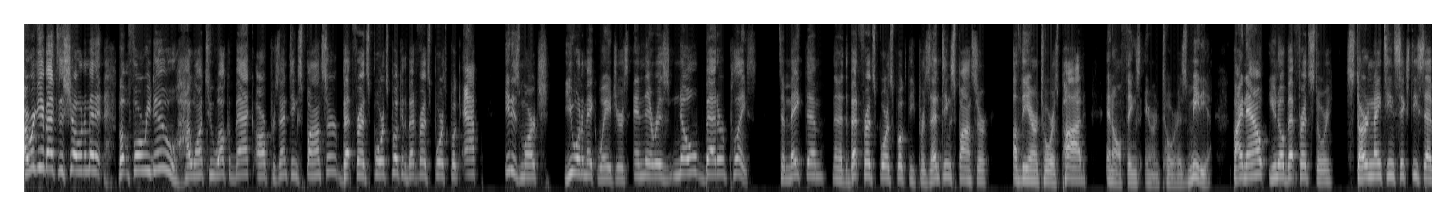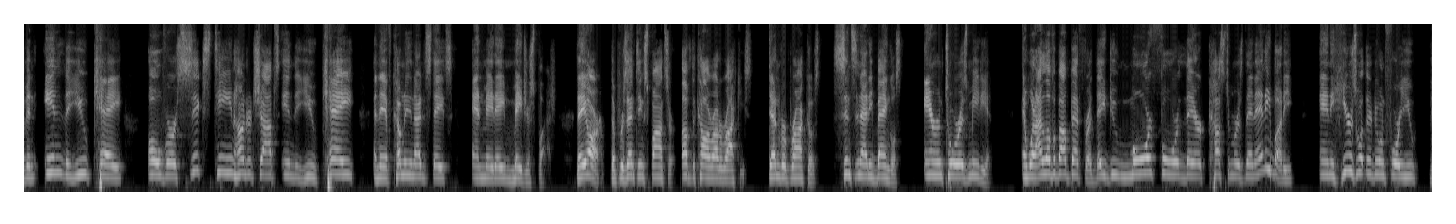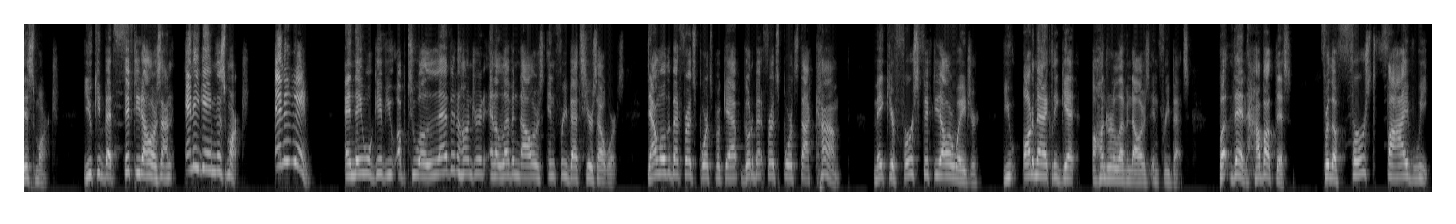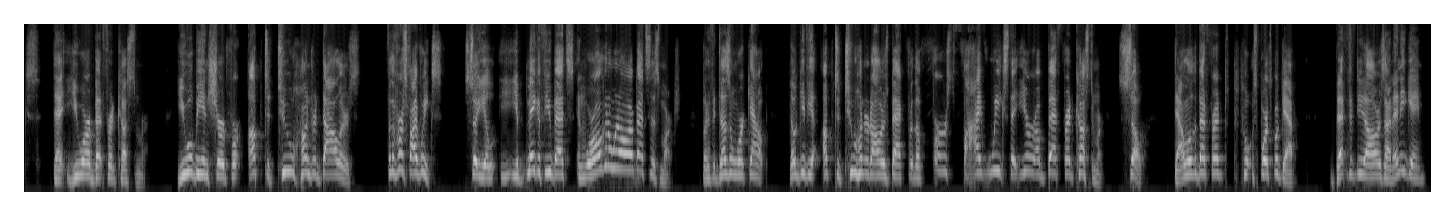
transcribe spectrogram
All right, we're getting back to the show in a minute. But before we do, I want to welcome back our presenting sponsor, Betfred Sportsbook and the Betfred Sportsbook app. It is March. You want to make wagers, and there is no better place to make them than at the Betfred Sportsbook, the presenting sponsor of the Aaron Torres pod and all things Aaron Torres media. By now, you know Betfred's story. Started in 1967 in the UK, over 1,600 shops in the UK, and they have come to the United States and made a major splash. They are the presenting sponsor of the Colorado Rockies, Denver Broncos, Cincinnati Bengals, Aaron Torres Media. And what I love about Betfred, they do more for their customers than anybody. And here's what they're doing for you this March. You can bet $50 on any game this March, any game, and they will give you up to $1,111 in free bets. Here's how it works download the Betfred Sportsbook app, go to betfredsports.com, make your first $50 wager. You automatically get $111 in free bets. But then, how about this? For the first five weeks that you are a Betfred customer, you will be insured for up to $200 for the first five weeks. So you you make a few bets, and we're all going to win all our bets this March. But if it doesn't work out, they'll give you up to $200 back for the first five weeks that you're a Betfred customer. So download the Betfred Sportsbook app, bet $50 on any game,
